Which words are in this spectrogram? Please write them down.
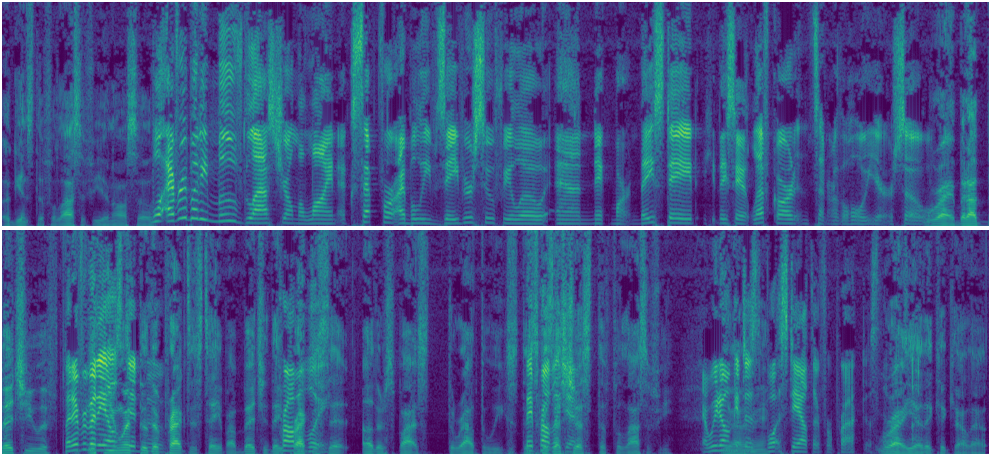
against the philosophy and also. Well, everybody moved last year on the line except for I believe Xavier Su'a-Filo and Nick Martin. They stayed. They stayed at left guard and center the whole year. So Right, but I bet you if But everybody if you else went through the practice tape, I bet you they Probably. practiced at other spots throughout the weeks. They That's 'cause probably that's did. just the philosophy. And we don't You get to I mean? stay out there for practice. Right? Yeah, they kick y'all out.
